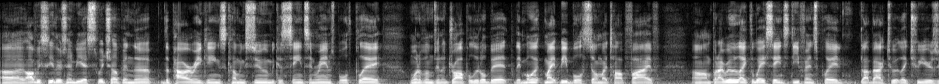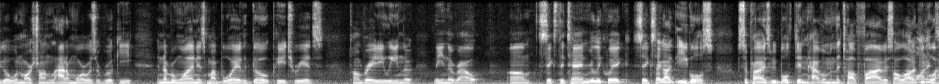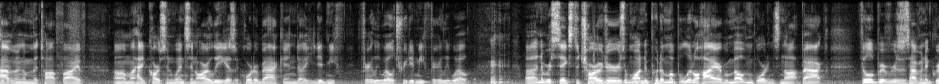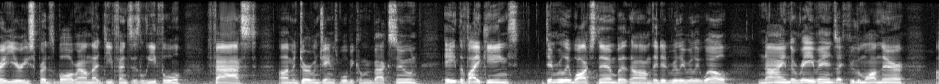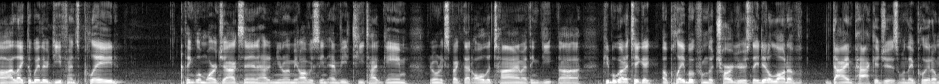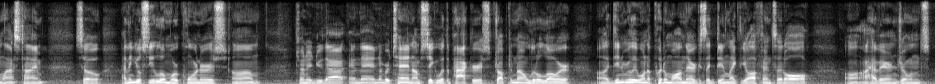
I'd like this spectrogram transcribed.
Uh, obviously, there's going to be a switch up in the, the power rankings coming soon because Saints and Rams both play. One of them's going to drop a little bit. They mo- might be both still in my top five. Um, but I really like the way Saints defense played. Got back to it like two years ago when Marshon Lattimore was a rookie. And number one is my boy, the GOAT Patriots. Tom Brady leading the leading the route. Um, six to ten, really quick. Six, I got the Eagles. Surprised we both didn't have them in the top five. I saw a lot I of people to. having them in the top five. Um, I had Carson Wentz in our league as a quarterback, and uh, he did me fairly well. Treated me fairly well. uh, number six, the Chargers. I wanted to put them up a little higher, but Melvin Gordon's not back. Philip Rivers is having a great year. He spreads the ball around. That defense is lethal, fast, um, and Derwin James will be coming back soon. Eight, the Vikings. Didn't really watch them, but um, they did really, really well. Nine, the Ravens. I threw them on there. Uh, I like the way their defense played. I think Lamar Jackson had, you know, what I mean, obviously an MVP type game. I don't expect that all the time. I think the, uh, people got to take a, a playbook from the Chargers. They did a lot of dime packages when they played them last time, so I think you'll see a little more corners. Um, trying to do that, and then number ten, I'm sticking with the Packers. Dropped them down a little lower. I uh, didn't really want to put them on there because I didn't like the offense at all. Uh, I have Aaron Jones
